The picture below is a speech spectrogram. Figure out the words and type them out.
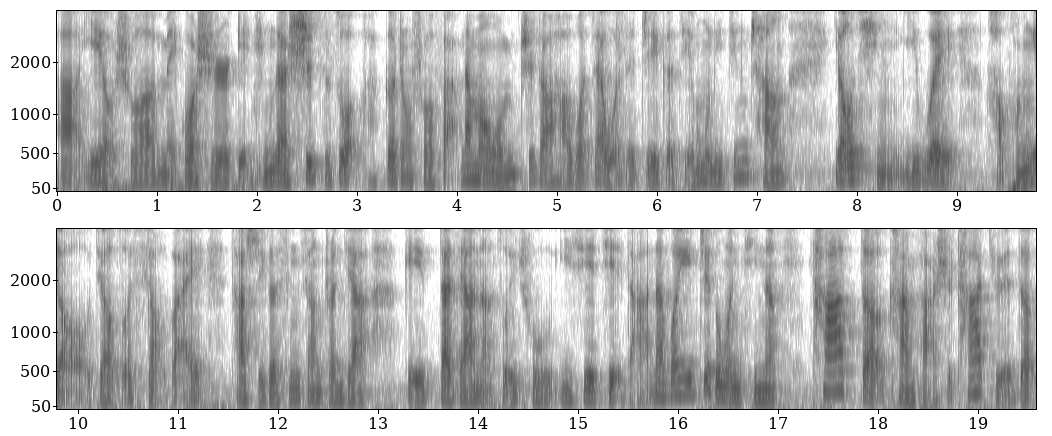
啊。也有说美国是典型的狮子座啊，各种说法。那么我们知道哈，我在我的这个节目里经常邀请一位。好朋友叫做小白，他是一个星象专家，给大家呢做一出一些解答。那关于这个问题呢，他的看法是他觉得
